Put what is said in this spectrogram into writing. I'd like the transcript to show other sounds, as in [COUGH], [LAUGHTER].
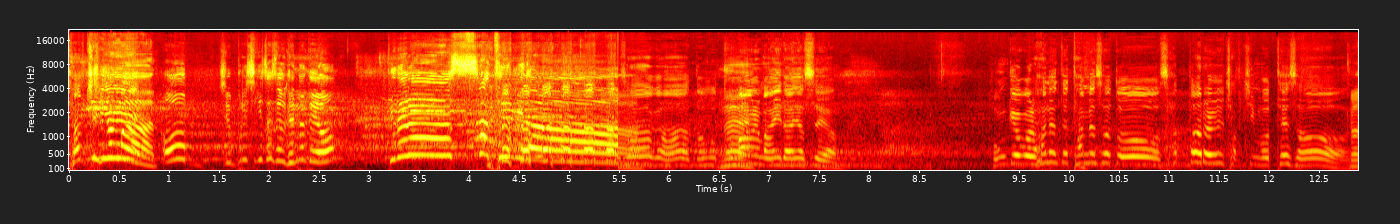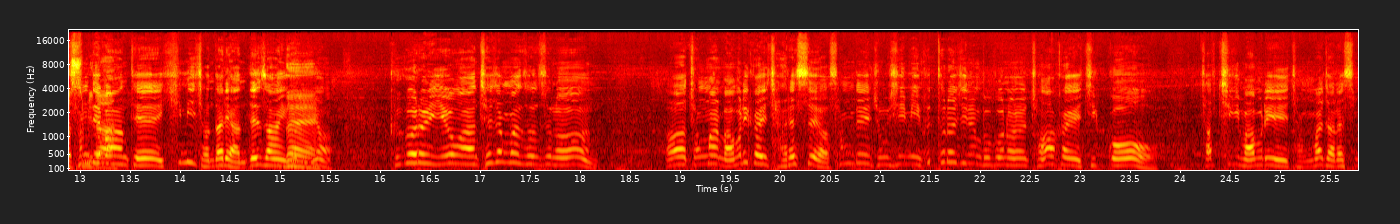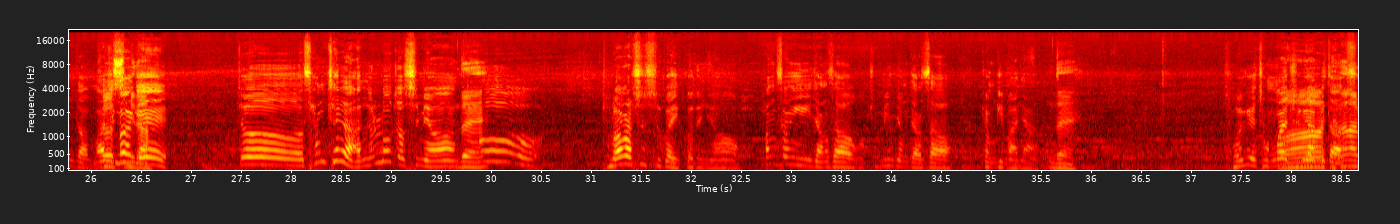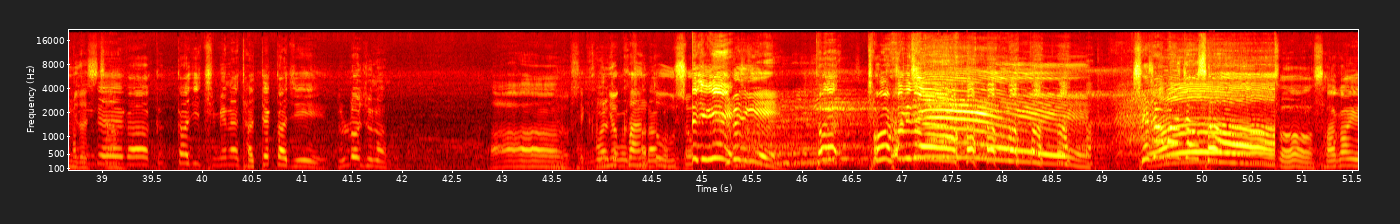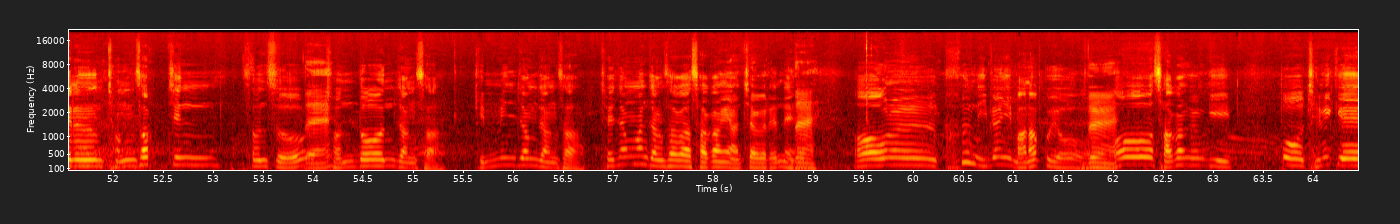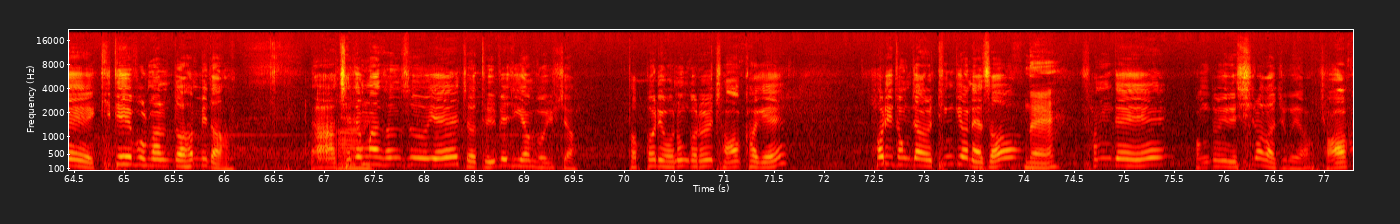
잡치기! 최정만. 어 지금 브리시기 자세로 됐는데요. 그대로 스라트입니다. 자가 [LAUGHS] 너무 네. 도망을 많이 다녔어요. 공격을 하는 듯 하면서도 삿발을 잡지 못해서 그렇습니다. 상대방한테 힘이 전달이 안 된 상황이거든요. 네. 그거를 이용한 최정만 선수는 아, 정말 마무리까지 잘했어요. 상대의 중심이 흐트러지는 부분을 정확하게 짚고 잡치기 마무리 정말 잘했습니다. 마지막에 저 상체를 안 눌러줬으면 네. 또 돌아갔을 수가 있거든요. 황성희 장사하고 김민정 장사 경기 마냥. 네. 저게 정말 아, 중요합니다. 대단합니다, 상대가 끝까지 지면에 달 때까지 눌러주는. 아 역시 강력한 또. 우승. 기배지기. 더 정확합니다. 네. [LAUGHS] 최정만 장사. 그래서 4강에는 정석진 선수, 네. 전도원 장사, 김민정 장사, 최정만 장사가 4강에 안착을 했네요. 네. 어, 오늘 큰 이변이 많았고요. 네. 어, 4강 경기 또 재밌게 기대해 볼 만도 합니다. 아. 야, 최정만 선수의 저 들배지기 한번 보십시오. 덕거리 오는 거를 정확하게 허리 동작을 튕겨내서 네. 상대의 엉덩이를 실어가지고요. 정확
